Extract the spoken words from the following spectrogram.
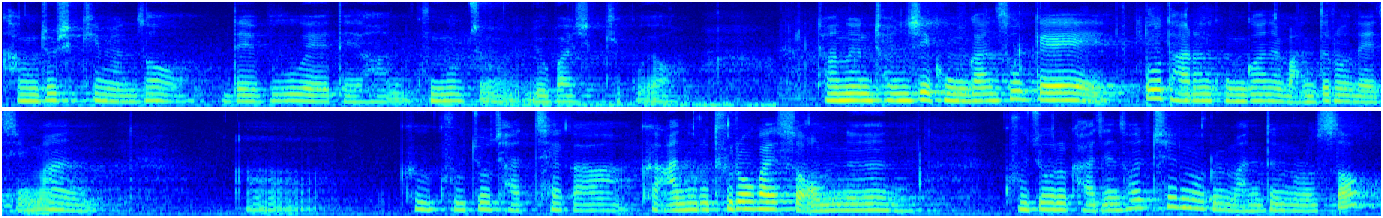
강조시키면서 내부에 대한 궁금증을 유발시키고요. 저는 전시 공간 속에 또 다른 공간을 만들어내지만 어, 그 구조 자체가 그 안으로 들어갈 수 없는 구조를 가진 설치물을 만듦으로써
